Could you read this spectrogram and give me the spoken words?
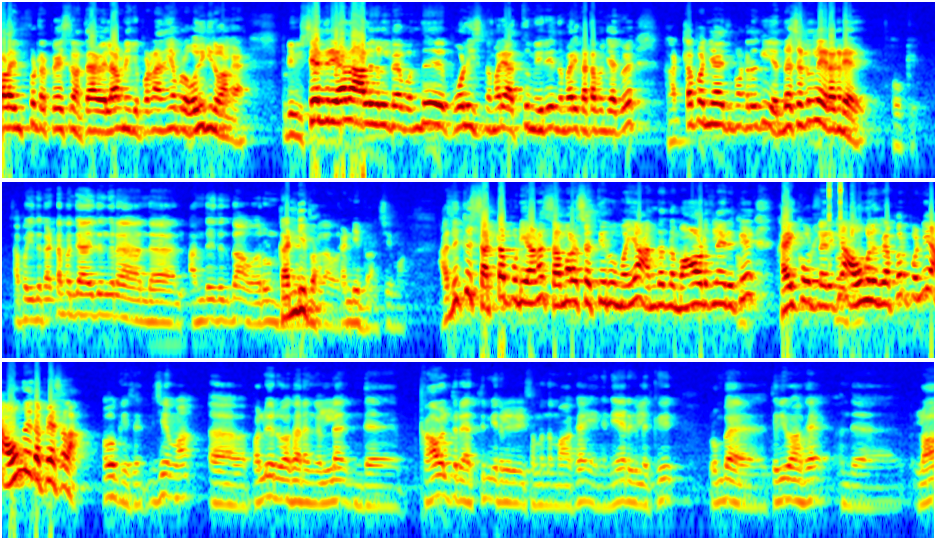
பல இன்ஸ்பெக்டர் பேசுகிறோம் தேவையில்லாமல் நீங்கள் பண்ணாதீங்க அப்புறம் ஒதுக்கிடுவாங்க. இப்படி விஷயம் தெரியாத ஆளுகள்கிட்ட வந்து போலீஸ் இந்த மாதிரி அத்துமீறி இந்த மாதிரி கட்ட பஞ்சாயத்து கட்ட பஞ்சாயத்து பண்ணுறதுக்கு எந்த சட்டத்தில் இடம் கிடையாது. ஓகே. அப்ப இது கட்ட பஞ்சாயத்துங்கிற அந்த அந்த இதுக்கு தான் வரும் கண்டிப்பா, வரும். கண்டிப்பா. அதுக்கு சட்டப்படியான சமரச தீர்வு மையம் அந்தந்த மாவட்டத்திலும் இருக்கு ஹைகோர்ட்ல இருக்கு. அவங்களுக்கு ரெஃபர் பண்ணி அவங்க இதை பேசலாம். ஓகே சார் நிச்சயமா ஆஹ், பல்வேறு விவகாரங்களில் இந்த காவல்துறை அத்துமீறல்கள் சம்பந்தமாக எங்கள் நேயர்களுக்கு ரொம்ப தெளிவாக அந்த லா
